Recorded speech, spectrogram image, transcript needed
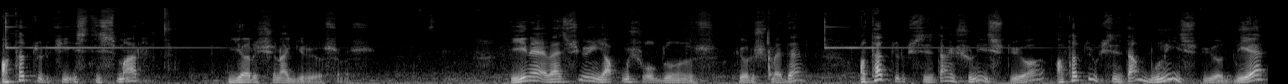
Atatürk'ü istismar yarışına giriyorsunuz. Yine evvelsi gün yapmış olduğunuz görüşmede Atatürk sizden şunu istiyor, Atatürk sizden bunu istiyor diye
